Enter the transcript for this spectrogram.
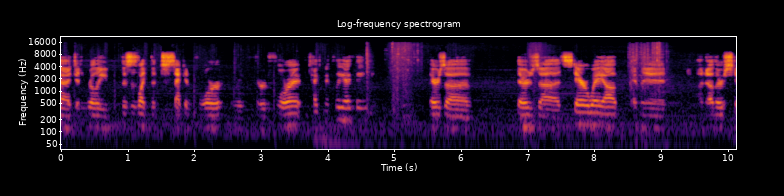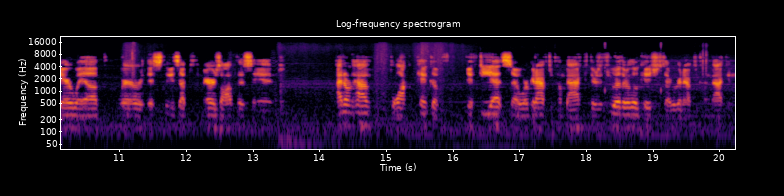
uh, didn't really. This is like the second floor or third floor, technically. I think there's a there's a stairway up, and then another stairway up where this leads up to the mayor's office. And I don't have block pick of 50 yet, so we're gonna have to come back. There's a few other locations that we're gonna have to come back and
